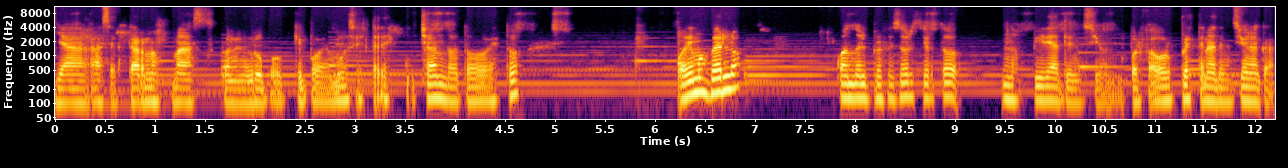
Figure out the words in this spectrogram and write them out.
ya acercarnos más con el grupo que podemos estar escuchando todo esto, Podemos verlo cuando el profesor, ¿cierto?, nos pide atención. Por favor, presten atención acá.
